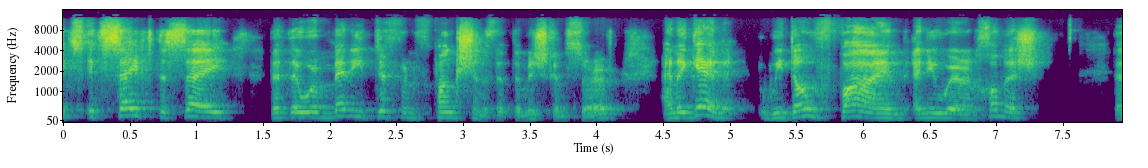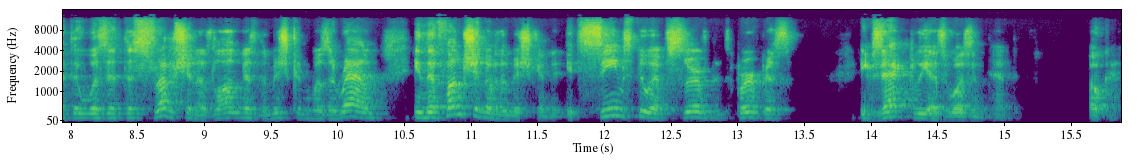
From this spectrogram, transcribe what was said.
it's it's safe to say that there were many different functions that the Mishkan served. And again, we don't find anywhere in Chumash that there was a disruption as long as the Mishkan was around in the function of the Mishkan. It seems to have served its purpose exactly as was intended. Okay.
